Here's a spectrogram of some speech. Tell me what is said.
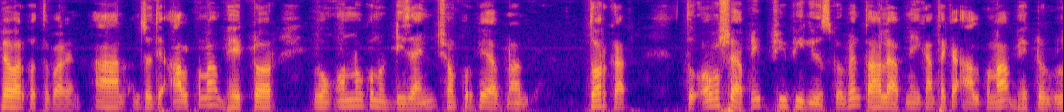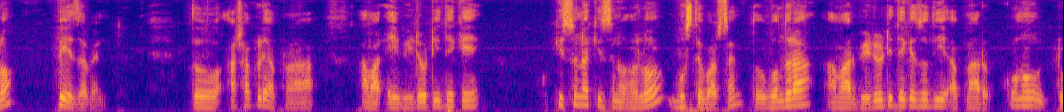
ব্যবহার করতে পারেন। আর যদি আলপনা ভেক্টর এবং অন্য কোনো ডিজাইন সম্পর্কে আপনার দরকার, তো অবশ্যই আপনি ফ্রি পিক ইউজ করবেন, তাহলে আপনি এখান থেকে আলপনা ভেক্টরগুলো পেয়ে যাবেন। তো আশা করি আপনারা আমার এই ভিডিওটি দেখে কিছু না কিছু না হলেও বুঝতে পারছেন। তো বন্ধুরা, আমার ভিডিওটি দেখে যদি আপনার কোনো একটু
